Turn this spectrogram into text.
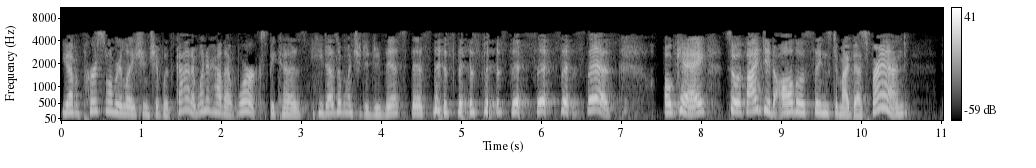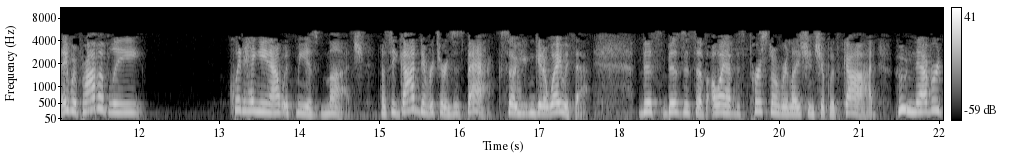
you have a personal relationship with God. I wonder how that works because He doesn't want you to do this, this, this, this, this, this, this, this, this. Okay, so if I did all those things to my best friend, they would probably quit hanging out with me as much. Now, see, God never turns his back, so you can get away with that. This business of, oh, I have this personal relationship with God, who never,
